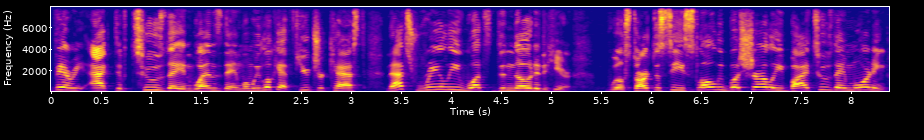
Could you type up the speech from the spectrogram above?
very active Tuesday and Wednesday. And when we look at Futurecast, that's really what's denoted here. We'll start to see slowly but surely by Tuesday morning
